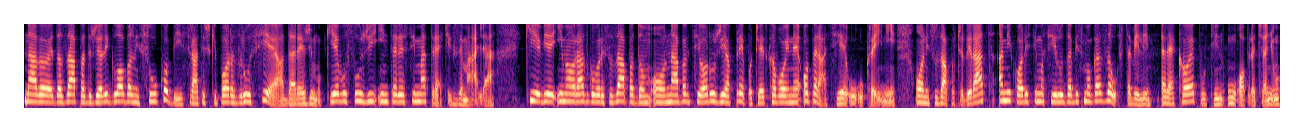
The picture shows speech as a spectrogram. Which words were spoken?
Naveo je da Zapad želi globalni sukob i strateški poraz Rusije, a da režim u Kijevu služi interesima trećih zemalja. Kijev je imao razgovore sa Zapadom o nabavci oružja pre početka vojne operacije u Ukrajini. Oni su započeli rat, a mi koristimo silu da bismo ga zaustavili, rekao je Putin u obraćanju.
